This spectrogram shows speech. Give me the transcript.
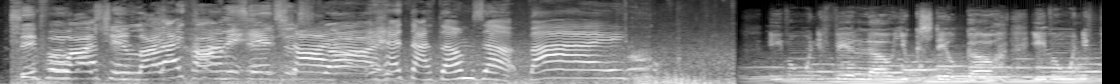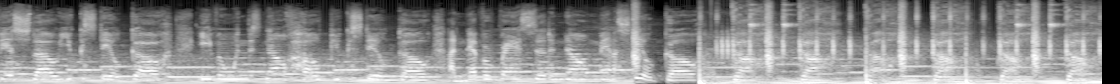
Thanks for watching. Like, comment, and subscribe. And hit that thumbs up. Bye. Even when you feel low, you can still go. Even when you feel slow, you can still go. Even when there's no hope, you can still go. I never answer to no, man, I still go. Go, go, go, go, go, go.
